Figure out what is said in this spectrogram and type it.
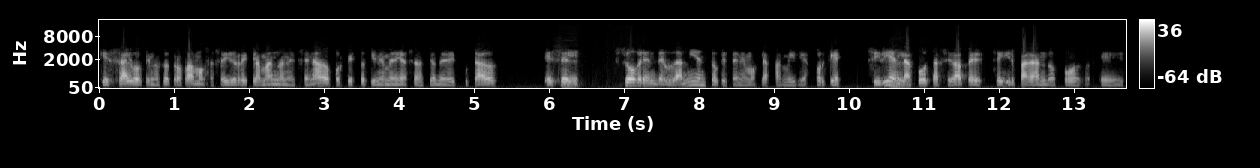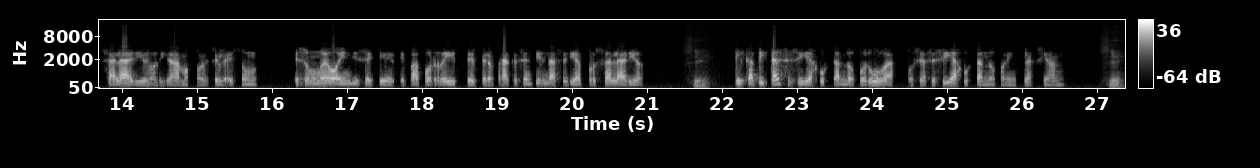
que es algo que nosotros vamos a seguir reclamando en el Senado porque esto tiene media sanción de diputados es el sobreendeudamiento que tenemos las familias porque si bien la cuota se va a seguir pagando por eh, salario, digamos, por decirlo, es un es un nuevo índice que, va por RIPTE, pero para que se entienda sería por salario. El capital se sigue ajustando por UVA, o sea, se sigue ajustando por inflación. Sí.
